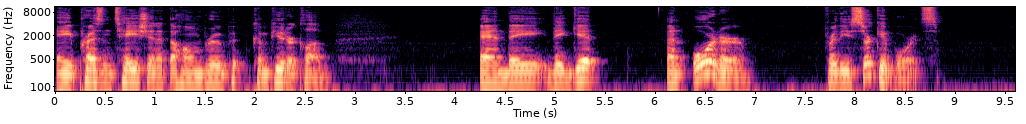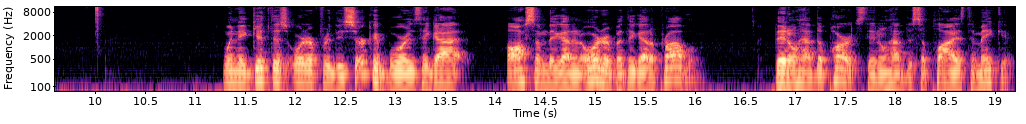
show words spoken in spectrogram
a presentation at the homebrew computer club and they they get an order for these circuit boards when they get this order for these circuit boards they got awesome they got an order but they got a problem they don't have the parts, they don't have the supplies to make it.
